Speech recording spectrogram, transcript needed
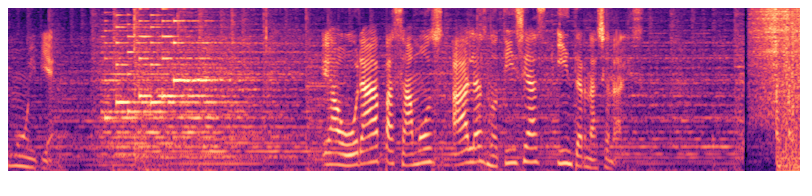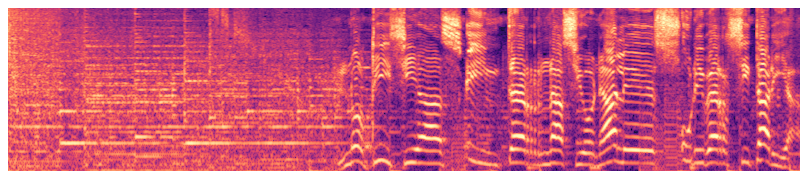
Muy bien. Ahora pasamos a las noticias internacionales. Noticias Internacionales Universitaria.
